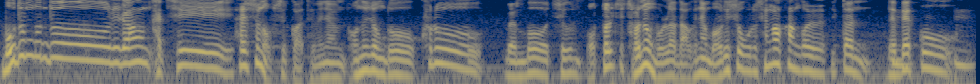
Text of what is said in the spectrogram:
모든 분들이랑 같이 할 수는 없을 것 같아요. 왜냐면 어느 정도 크루 멤버 지금 어떨지 전혀 몰라. 나 그냥 머릿속으로 생각한 걸 일단 내뱉고 음.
